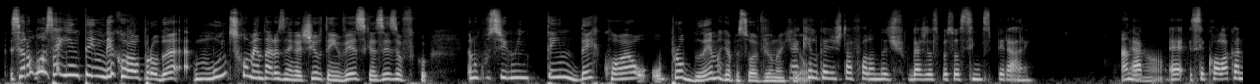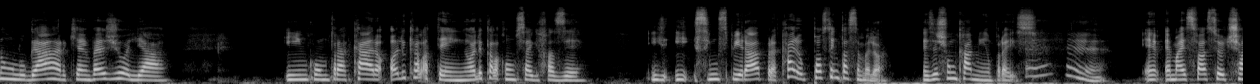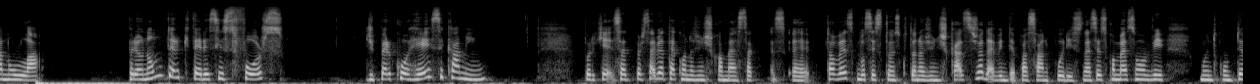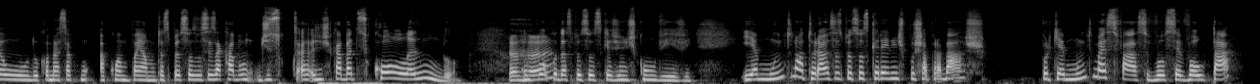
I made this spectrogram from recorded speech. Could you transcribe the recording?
você não consegue entender qual é o problema. Muitos comentários negativos, tem vezes que às vezes eu fico. Eu não consigo entender qual é o, o problema que a pessoa viu naquilo. É aquilo que a gente tá falando da dificuldade das pessoas se inspirarem. Ah, não. É, é, se coloca num lugar que ao invés de olhar e encontrar, cara, olha o que ela tem, olha o que ela consegue fazer. E, e se inspirar para, cara, eu posso tentar ser melhor. Existe um caminho para isso. É. é. É mais fácil eu te anular para eu não ter que ter esse esforço de percorrer esse caminho porque você percebe até quando a gente começa. É, talvez que vocês que estão escutando a gente em casa, vocês já devem ter passado por isso, né? Vocês começam a ouvir muito conteúdo, começam a acompanhar muitas pessoas, vocês acabam. A gente acaba descolando uhum. um pouco das pessoas que a gente convive. E é muito natural essas pessoas quererem te puxar para baixo. Porque é muito mais fácil você voltar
